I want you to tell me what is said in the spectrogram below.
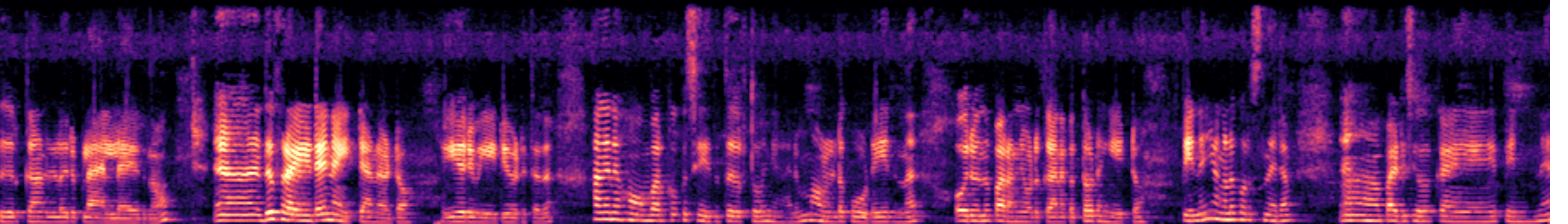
തീർക്കാനുള്ളൊരു പ്ലാനിലായിരുന്നു ഇത് ഫ്രൈഡേ നൈറ്റാണ് കേട്ടോ ഈ ഒരു വീഡിയോ എടുത്തത്. അങ്ങനെ ഹോംവർക്കൊക്കെ ചെയ്ത് തീർത്തു. ഞാനും അവളുടെ കൂടെ ഇരുന്ന് ഓരോന്ന് പറഞ്ഞു കൊടുക്കാനൊക്കെ തുടങ്ങി കേട്ടോ. പിന്നെ ഞങ്ങൾ കുറച്ച് നേരം പഠിച്ചൊക്കെ പിന്നെ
